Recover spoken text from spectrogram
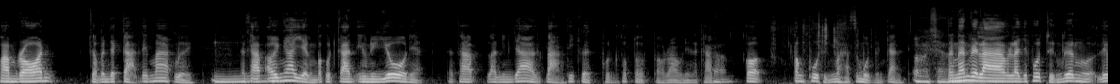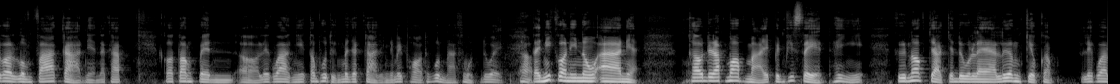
ความร้อนกับบรรยากาศได้มากเลยอืมนะครับเอาง่ายๆอย่างปรากฏการณ์เอลนิโยเนี่ย นะครับลานินยาต่างๆที่เกิดผลกระทบต่อต่อเราเนี่ยนะครับครับ ก็ต้องพูดถึงมหาสมุทรเหมือนกันอ่าใช่ดังนั้นเวลาเวลาจะพูดถึงเรื่องเรียกว่าลมฟ้าอากาศเนี่ยนะครับ ก็ต้องเป็นเอ่อเรียกว่าอย่างนี้ต้องพูดถึงบรรยากาศอย่างเดียวไม่พอต้องพูดมหาสมุทรด้วยครับแต่นี่กรณีโนอาเนี่ยเขาได้รับมอบหมายเป็นพิเศษให้อย่างนี้ คือนอกจากจะดูแลเรื่องเกี่ยวกับเรียกว่า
